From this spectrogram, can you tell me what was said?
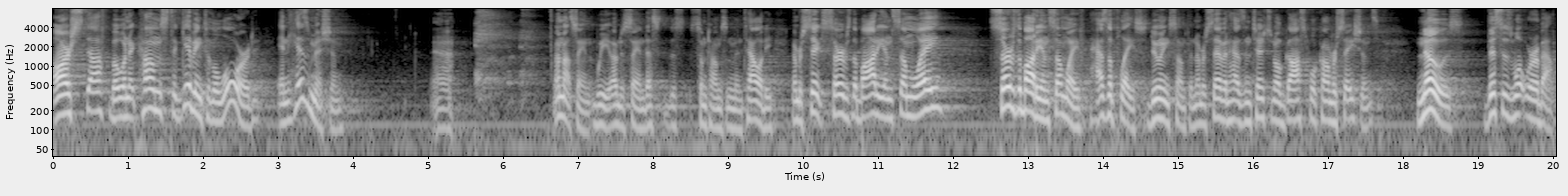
our stuff, but when it comes to giving to the Lord and His mission, eh, I'm not saying we, I'm just saying that's this sometimes the mentality. Number six, serves the body in some way. Serves the body in some way, has a place doing something. Number seven, has intentional gospel conversations. Knows this is what we're about.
